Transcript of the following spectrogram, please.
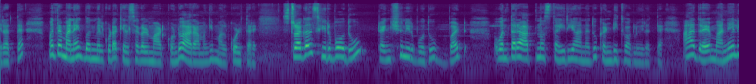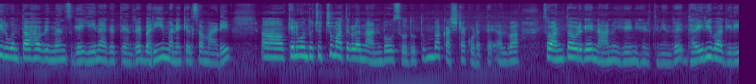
ಇರುತ್ತೆ. ಮತ್ತು ಮನೆಗೆ ಬಂದಮೇಲೆ ಕೂಡ ಕೆಲಸಗಳು ಮಾಡಿಕೊಂಡು ಆರಾಮಾಗಿ ಮಲ್ಕೊಳ್ತಾರೆ. ಸ್ಟ್ರಗಲ್ಸ್ ಇರ್ಬೋದು ಟೆನ್ಷನ್ ಇರ್ಬೋದು ಬಟ್ ಒಂಥರ ಆತ್ಮಸ್ಥೈರ್ಯ ಅನ್ನೋದು ಖಂಡಿತವಾಗ್ಲೂ ಇರುತ್ತೆ. ಆದರೆ ಮನೇಲಿರುವಂತಹ ವಿಮೆನ್ಸ್ಗೆ ಏನಾಗುತ್ತೆ ಅಂದರೆ ಬರೀ ಮನೆ ಕೆಲಸ ಮಾಡಿ ಕೆಲವೊಂದು ಚುಚ್ಚು ಮಾತುಗಳನ್ನು ಅನುಭವಿಸೋದು ತುಂಬ ಕಷ್ಟ ಕೊಡುತ್ತೆ, ಅಲ್ವಾ? ಸೊ ಅಂಥವ್ರಿಗೆ ನಾನು ಏನು ಹೇಳ್ತೀನಿ ಅಂದರೆ ಧೈರ್ಯವಾಗಿರಿ.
